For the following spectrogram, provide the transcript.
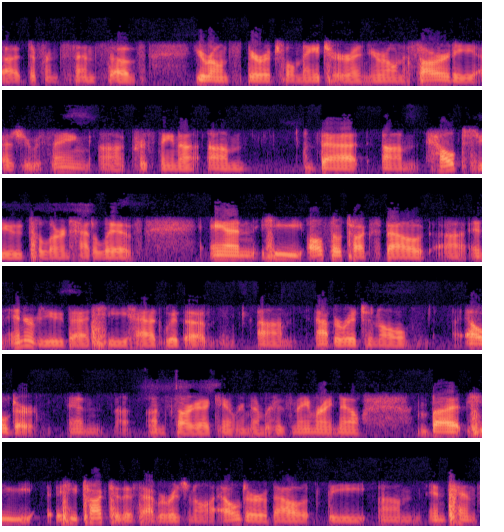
a different sense of your own spiritual nature and your own authority, as you were saying, uh, Christina. Um, that um, helps you to learn how to live. And he also talks about uh, an interview that he had with a um, Aboriginal elder, and uh, I'm sorry I can't remember his name right now, but he he talked to this Aboriginal elder about the um, intense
